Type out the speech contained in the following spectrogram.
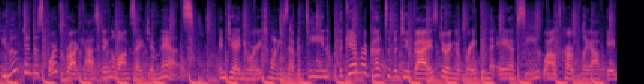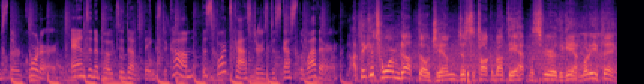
he moved into sports broadcasting alongside Jim Nantz. In January 2017, the camera cut to the two guys during a break in the AFC wildcard playoff game's third quarter. And in a potent of things to come, the sportscasters discussed the weather. I think it's warmed up though, Jim, just to talk about the atmosphere of the game. What do you think?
